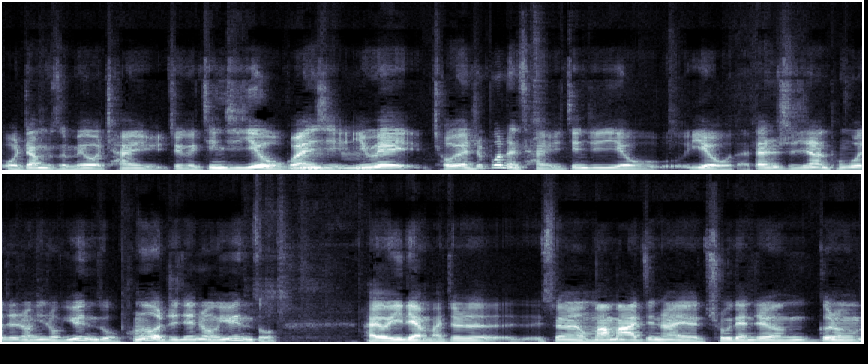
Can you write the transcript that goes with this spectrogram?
我詹姆斯没有参与这个经济业务关系，嗯嗯因为球员是不能参与经济业务业务的。但是实际上通过这种一种运作，朋友之间这种运作，还有一点嘛，就是虽然我妈妈经常也出点这种各种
